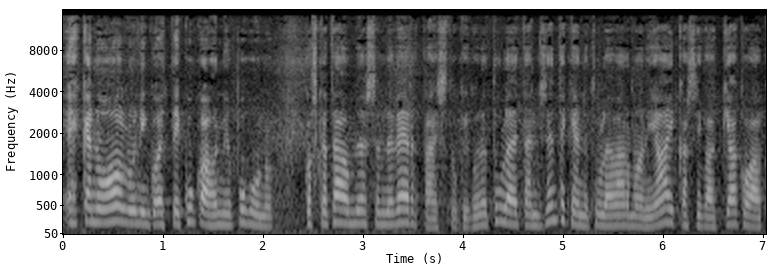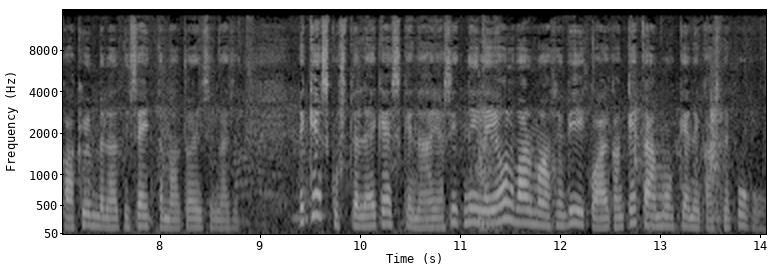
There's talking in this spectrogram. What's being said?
ehkä ne on ollut, niin kuin, ettei kukaan ole niin puhunut, koska tämä on myös sellainen vertaistuki. Kun ne tulee tänne, niin sen takia ne tulee varmaan niin aikaisin, vaikka jako alkaa kymmeneltä, niin seitsemältä ensimmäiset. Ne keskustelee keskenään ja sitten niillä ei ole varmaan sen viikon aikaan ketään muu, kenen kanssa ne puhuu.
